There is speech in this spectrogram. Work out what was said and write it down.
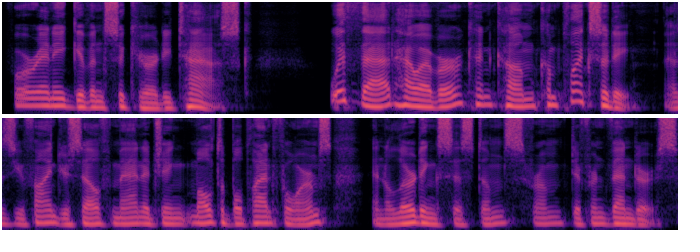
for any given security task. With that, however, can come complexity as you find yourself managing multiple platforms and alerting systems from different vendors.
